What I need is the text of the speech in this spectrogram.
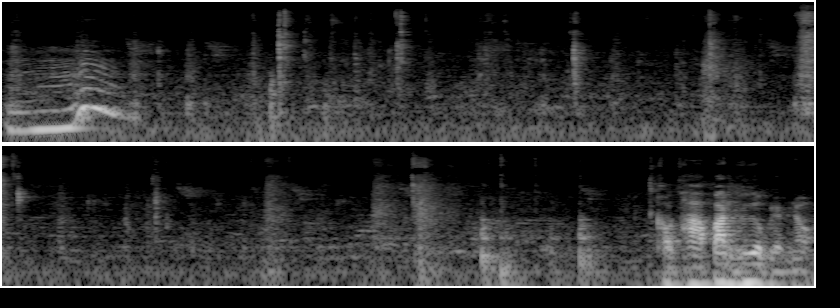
เขาทาปั้นเฮือบเลยพี่น้อง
